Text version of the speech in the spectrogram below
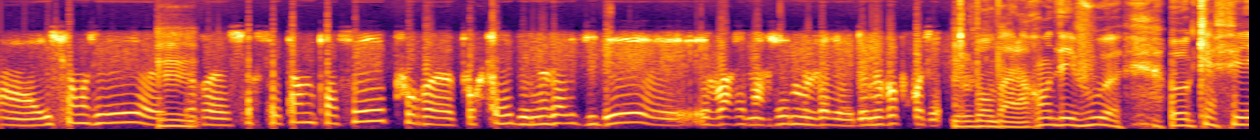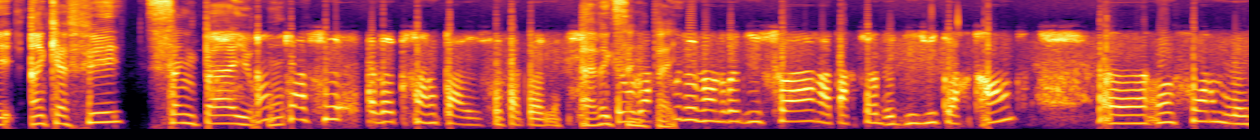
à échanger euh, hmm. sur, euh, sur ces temps de café pour, pour créer de nouvelles idées et, voir émerger de, nouvelles, de nouveaux projets. Bon, bah alors rendez-vous au café Un Café 5 pailles. Un café avec 5 pailles, ça s'appelle. Avec 5 pailles. tous les vendredis soirs à partir de 18h30. Euh, on ferme le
